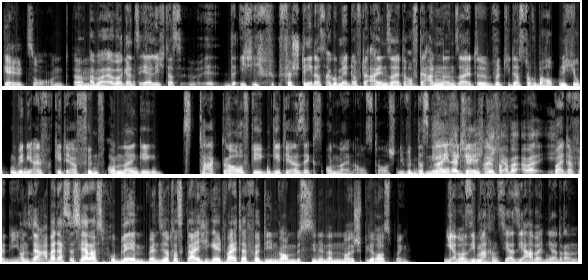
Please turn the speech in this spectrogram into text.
Geld so und ähm, Aber, aber ganz ehrlich, das, äh, ich, ich verstehe das Argument auf der einen Seite, auf der anderen Seite wird die das doch überhaupt nicht jucken, wenn die einfach GTA 5 online gegen Tag drauf gegen GTA 6 online austauschen. Die würden das nee, gleiche natürlich Geld nicht, aber aber weiterverdienen. und so. da, aber das ist ja das Problem, wenn sie doch das gleiche Geld weiterverdienen, warum müssten sie denn dann ein neues Spiel rausbringen? ja, aber sie machen es ja, sie arbeiten ja dran.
